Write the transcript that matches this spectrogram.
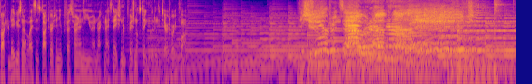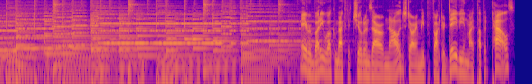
Proctor Davey is not a licensed doctor or tenured professor in any UN recognized nation or provisional state, including the territory form. The Children's Hour of Knowledge. Hey everybody, welcome back to the Children's Hour of Knowledge, starring me, Proctor Davey, and my puppet pals.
